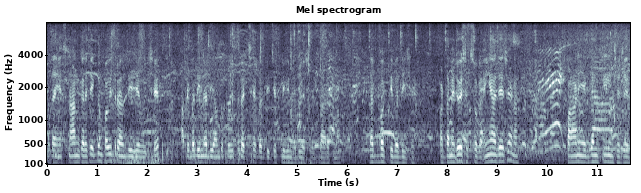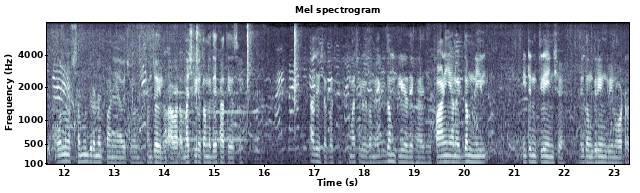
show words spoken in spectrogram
બધા અહીંયા સ્નાન કરે છે. એકદમ પવિત્ર નદી જેવું છે. આપણી બધી નદી આમ તો પવિત્ર જ છે. બધી જેટલી બી નદીઓ છે ભારતમાં. લગભગથી બધી છે. પણ તમે જોઈ શકશો કે અહીંયા જે છે ને, પાણી એકદમ ક્લીન છે. જે ઓલમોસ્ટ સમુદ્રનું જ પાણી આવે છે. ઓલમોસ્ટ જોઈ લો આ વાળા. મછલીઓ તમને દેખાતી હશે. આ જોઈ શકો છો. મછલીઓ તમને એકદમ ક્લિયર દેખાય છે. પાણી આનું એકદમ નીલ નીટ એન્ડ ક્લીન છે. એકદમ ગ્રીન ગ્રીન વોટર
